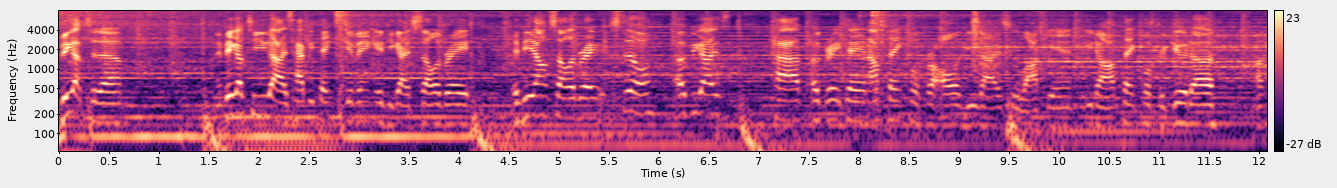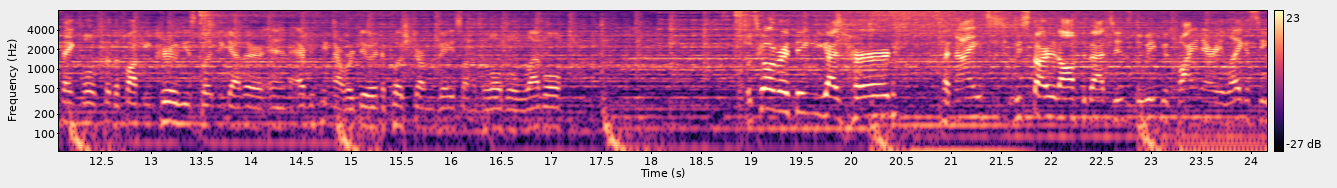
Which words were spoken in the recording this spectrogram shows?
Big up to them. And big up to you guys. Happy Thanksgiving if you guys celebrate. If you don't celebrate, still, I hope you guys have a great day. And I'm thankful for all of you guys who lock in. You know, I'm thankful for Guda. I'm thankful for the fucking crew he's putting together and everything that we're doing to push drum and bass on a global level. Let's go over everything you guys heard tonight. We started off the Bad Tunes of the Week with Binary Legacy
